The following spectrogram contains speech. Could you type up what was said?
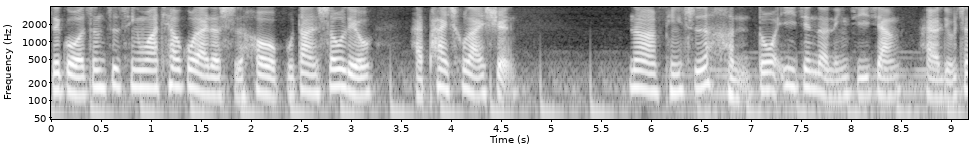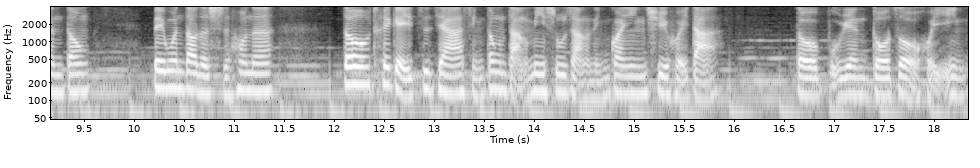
结果政治青蛙跳过来的时候，不但收留，还派出来选。那平时很多意见的林吉祥还有刘振东，被问到的时候呢？都推给自家行动党秘书长林冠英去回答，都不愿多做回应。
